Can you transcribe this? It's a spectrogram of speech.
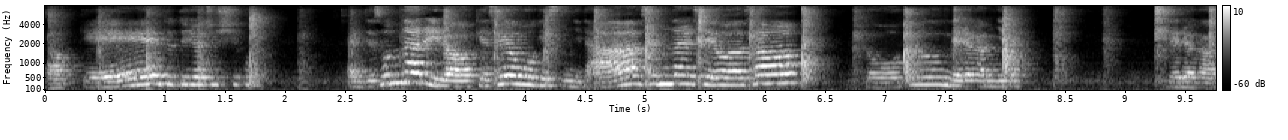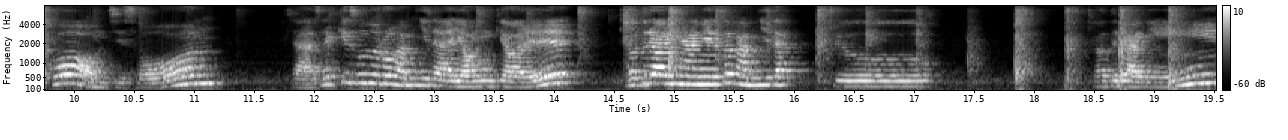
자, 어깨 두드려주시고, 자, 이제 손날을 이렇게 세워보겠습니다. 손날 세워서 또 쭉 내려갑니다. 내려가고 엄지손. 자 새끼손으로 갑니다. 연결. 겨드랑이 향해서 갑니다. 쭉. 겨드랑이.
